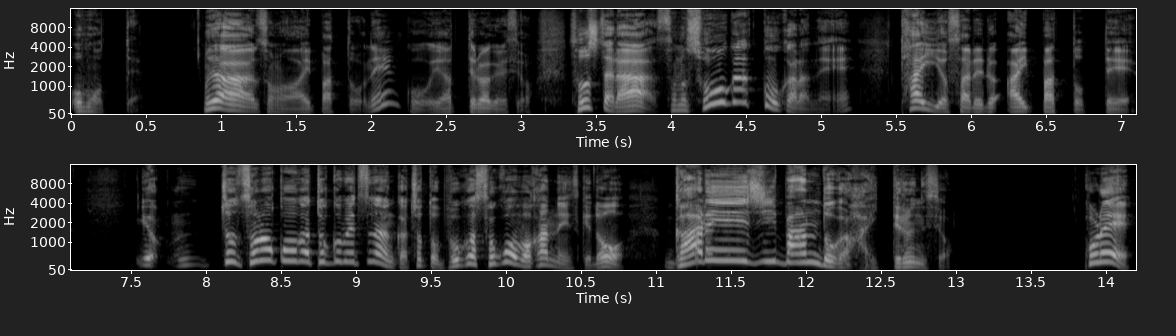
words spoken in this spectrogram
思って。じゃあその iPad をねこうやってるわけですよ。そしたらその小学校からね貸与される iPad っていやちょっとその子が特別なんかちょっと僕はそこは分かんないんですけどガレージバンドが入ってるんですよ。これ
